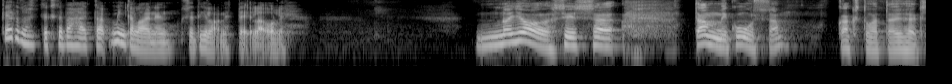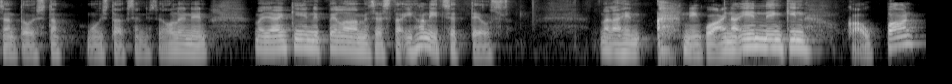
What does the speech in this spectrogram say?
Kertoisitteko te vähän, että minkälainen se tilanne teillä oli? No joo, siis äh, tammikuussa 2019 muistaakseni se oli, niin mä jäin kiinni pelaamisesta ihan itse teossa. Mä lähdin niin kuin aina ennenkin kauppaan,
